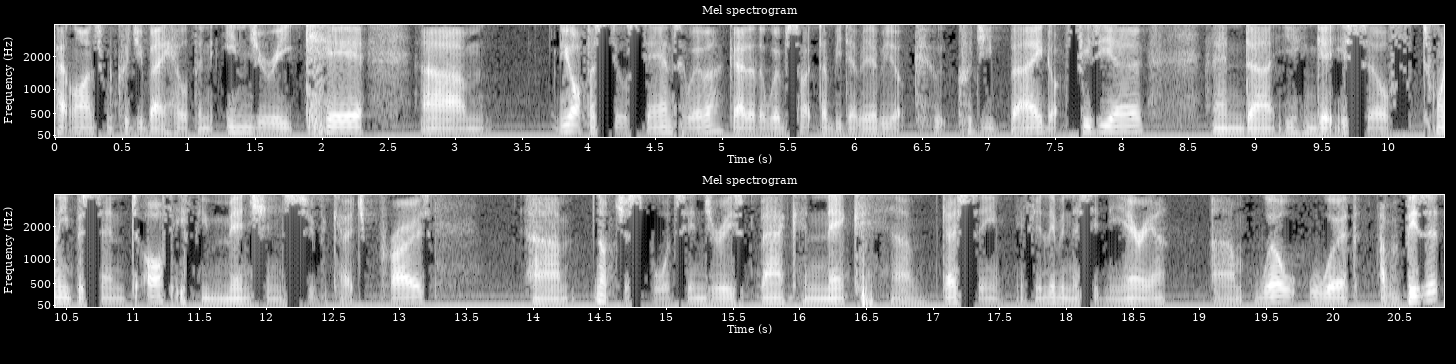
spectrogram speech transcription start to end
Pat Lyons from Coogee Bay Health and Injury Care. Um, the offer still stands, however. Go to the website www.coogee.bay.physio and uh, you can get yourself 20% off if you mention Supercoach Pros. Um, not just sports injuries, back and neck. Um, go see him if you live in the Sydney area. Um, well worth a visit.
